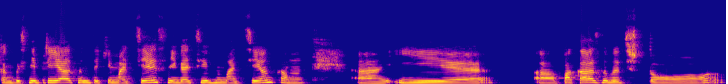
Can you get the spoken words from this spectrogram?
как бы с неприятным таким оттенком, с негативным оттенком, э, и э, показывать, что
